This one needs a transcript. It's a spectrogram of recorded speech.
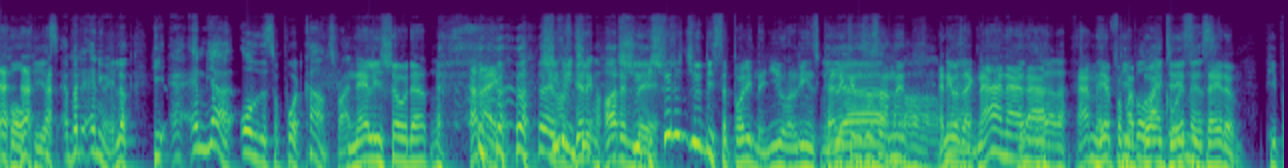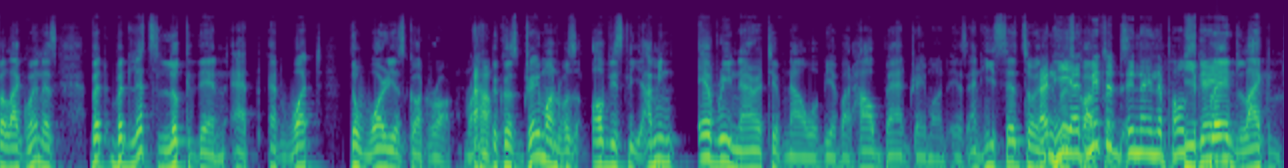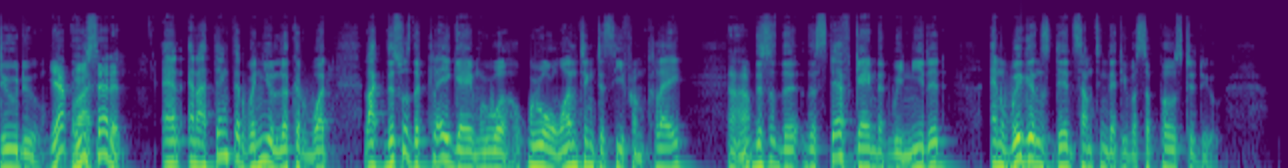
Paul Pierce. But anyway, look, he and yeah, all the support counts, right? Nelly showed up. I'm like, shouldn't you, should. Shouldn't you be supporting the New Orleans Pelicans or something? Oh, and he was like, nah, nah, nah. I'm here for my boy like Jayson winners. Tatum. People like winners. But but let's look then at at what the Warriors got wrong, right? Uh-huh. Because Draymond was obviously. I mean, every narrative now will be about how bad Draymond is, and he said so in And the he admitted in the, in the post he game. played like doo doo. Yep, he said it. And and I think that when you look at what like this was the Klay game we were we were wanting to see from Klay. Uh-huh. This is the the Steph game that we needed, and Wiggins did something that he was supposed to do.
